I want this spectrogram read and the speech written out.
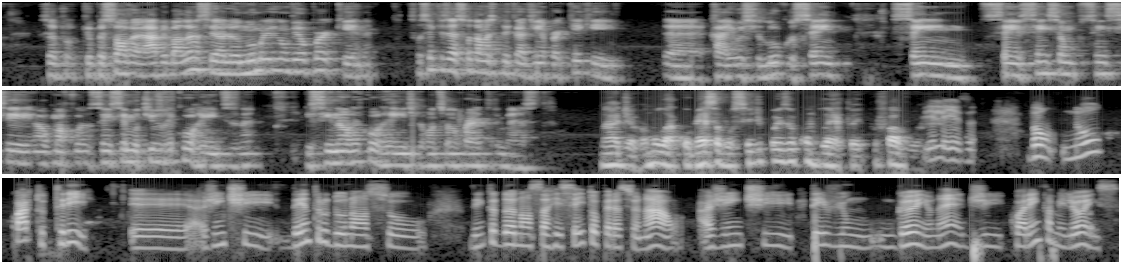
que o pessoal abre balanço e olha o número e não vê o porquê, né? Se você quiser só dar uma explicadinha por que, que é, caiu esse lucro sem sem, sem, sem, ser, sem ser alguma coisa, sem ser motivos recorrentes, né? E sim não recorrente que aconteceu no quarto trimestre. Nádia, vamos lá, começa você, depois eu completo aí, por favor. Beleza. Bom, no quarto tri, é, a gente, dentro do nosso, dentro da nossa receita operacional, a gente teve um, um ganho, né, de 40 milhões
